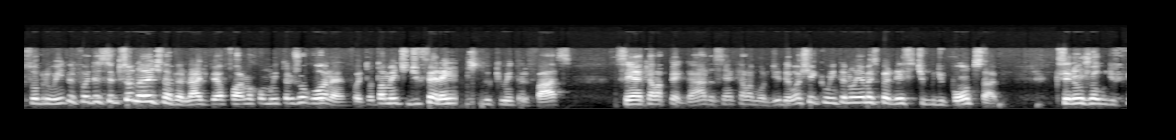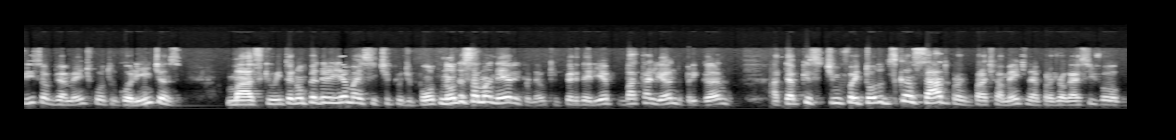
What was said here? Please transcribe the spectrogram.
sobre o Inter foi decepcionante, na verdade, ver a forma como o Inter jogou, né? Foi totalmente diferente do que o Inter faz, sem aquela pegada, sem aquela mordida. Eu achei que o Inter não ia mais perder esse tipo de ponto, sabe? Que seria um jogo difícil, obviamente, contra o Corinthians, mas que o Inter não perderia mais esse tipo de ponto, não dessa maneira, entendeu? Que perderia batalhando, brigando, até porque esse time foi todo descansado pra, praticamente, né, para jogar esse jogo.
